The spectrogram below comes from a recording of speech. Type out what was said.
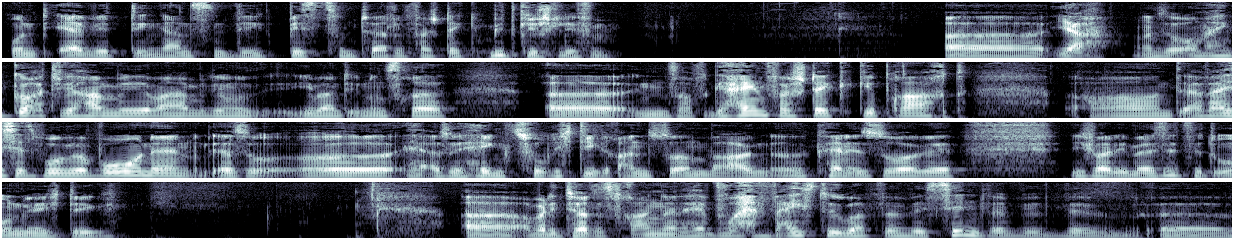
und er wird den ganzen Weg bis zum Turtle-Versteck mitgeschliffen. Äh, ja, und so, oh mein Gott, wir haben jemand in unsere, äh, in unser Geheimversteck gebracht und er weiß jetzt, wo wir wohnen. Und er so, äh, also hängt so richtig ran so am Wagen. Äh, keine Sorge, ich war dem jetzt nicht ohnmächtig. Äh, aber die Turtles fragen dann, hey, woher weißt du überhaupt, wer wir sind? Wer, wer, wer, äh,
